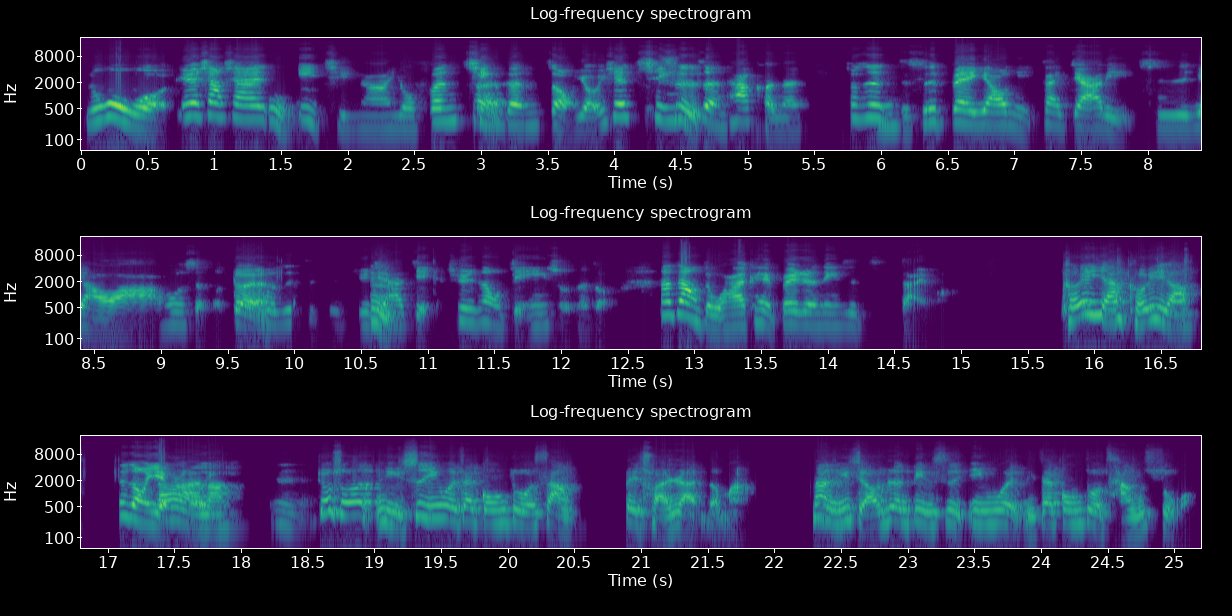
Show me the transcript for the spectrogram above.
如果我因为像现在疫情啊，有分轻跟重，有一些轻症，它可能就是只是被邀你在家里吃药啊，或者什么对，或者是只是居家检去那种检疫所那种，那这样子我还可以被认定是职灾吗？可以啊，可以啊，这种也当然啦，嗯，就说你是因为在工作上被传染的嘛，嗯、那你只要认定是因为你在工作场所，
